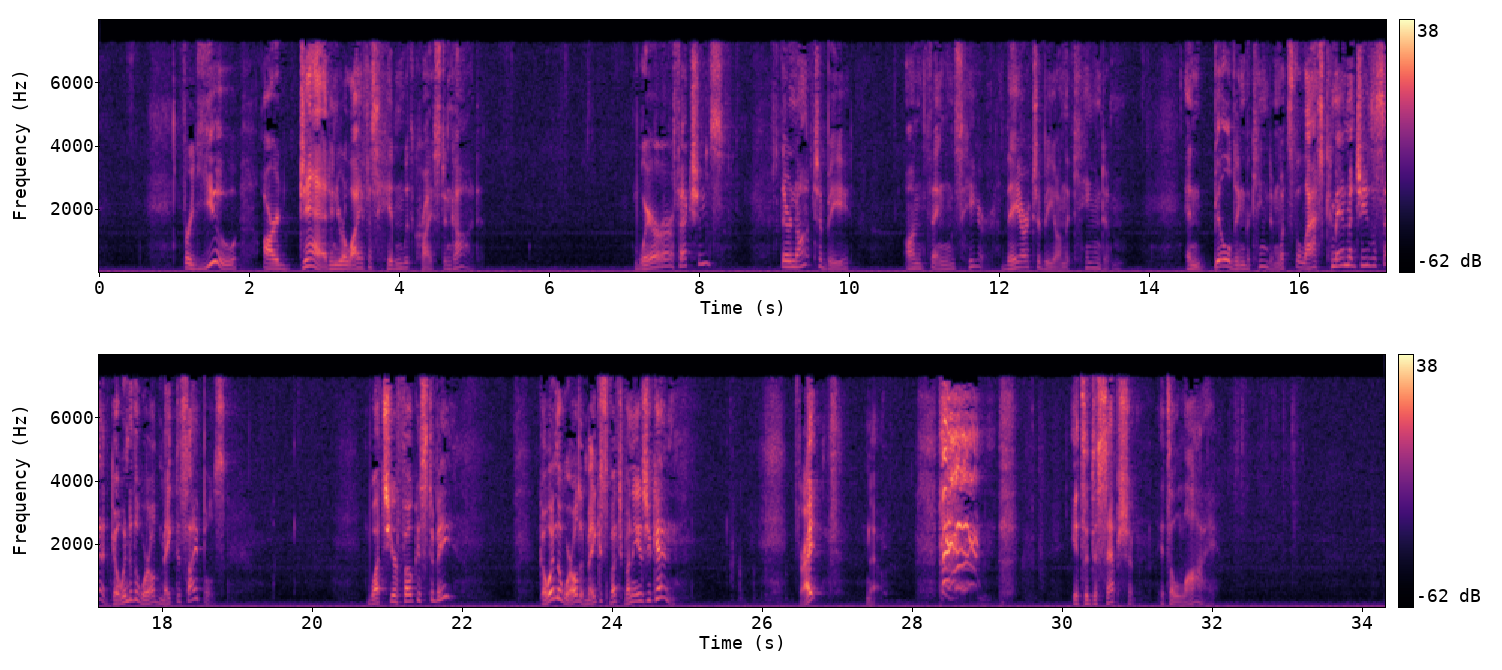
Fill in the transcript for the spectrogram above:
For you are dead, and your life is hidden with Christ in God. Where are our affections? They're not to be on things here, they are to be on the kingdom and building the kingdom. What's the last commandment Jesus said? Go into the world make disciples. What's your focus to be? Go in the world and make as much money as you can. Right? No. it's a deception, it's a lie.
